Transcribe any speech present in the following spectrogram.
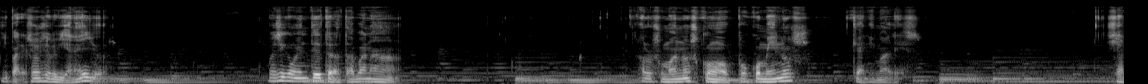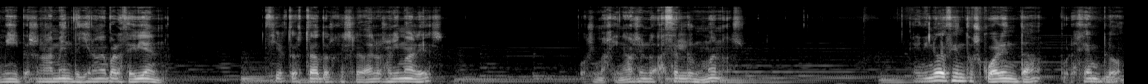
Y para eso servían ellos. Básicamente trataban a, a los humanos como poco menos que animales. Si a mí personalmente ya no me parece bien ciertos tratos que se le dan a los animales, pues imaginaos hacerlo en humanos. En 1940, por ejemplo,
